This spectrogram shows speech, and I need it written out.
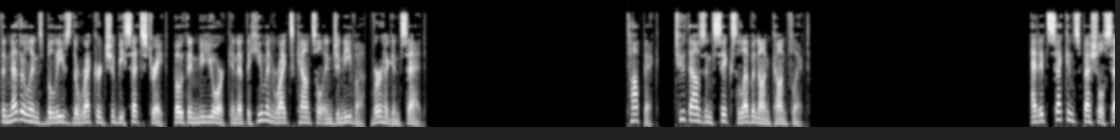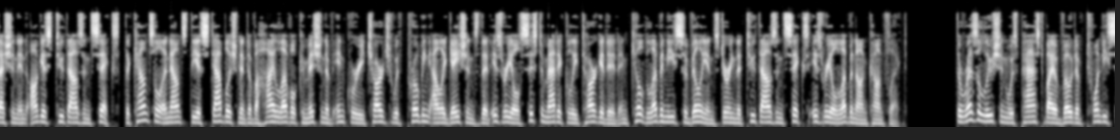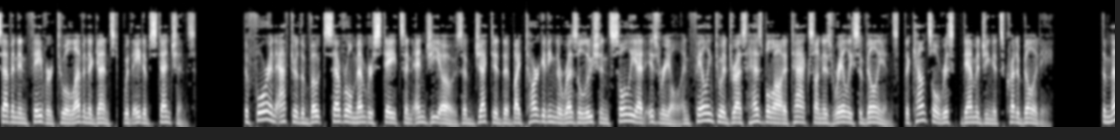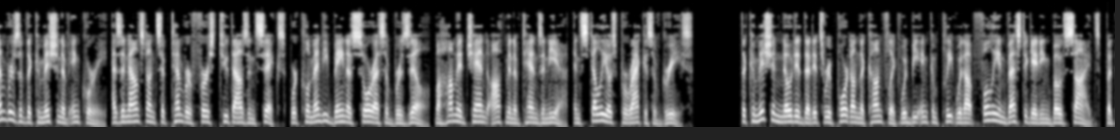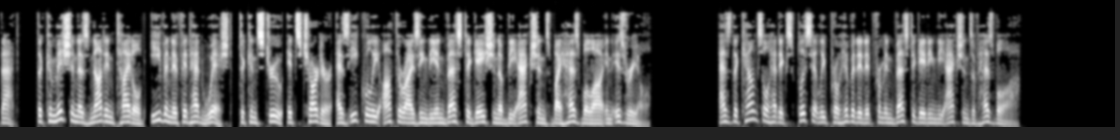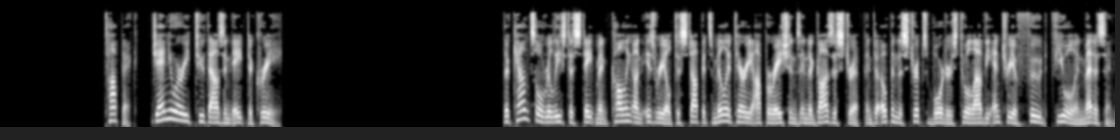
The Netherlands believes the record should be set straight, both in New York and at the Human Rights Council in Geneva, Verhagen said. 2006 Lebanon conflict At its second special session in August 2006, the Council announced the establishment of a high-level commission of inquiry charged with probing allegations that Israel systematically targeted and killed Lebanese civilians during the 2006 Israel-Lebanon conflict. The resolution was passed by a vote of 27 in favor to 11 against, with 8 abstentions. Before and after the vote several member states and NGOs objected that by targeting the resolution solely at Israel and failing to address Hezbollah attacks on Israeli civilians, the Council risked damaging its credibility. The members of the Commission of Inquiry, as announced on September 1, 2006, were Clemente Baena Soares of Brazil, Mohamed Chand Othman of Tanzania, and Stelios Perrakis of Greece. The Commission noted that its report on the conflict would be incomplete without fully investigating both sides, but that the Commission is not entitled, even if it had wished, to construe its charter as equally authorizing the investigation of the actions by Hezbollah in Israel, as the Council had explicitly prohibited it from investigating the actions of Hezbollah. January 2008 decree The Council released a statement calling on Israel to stop its military operations in the Gaza Strip and to open the Strip's borders to allow the entry of food, fuel and medicine.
